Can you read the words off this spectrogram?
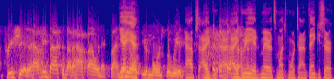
Appreciate it. Have me back for about a half hour next time. Yeah, yeah. Even more into the weeds. Absolutely. I, I agree. It merits much more time. Thank you, sir.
